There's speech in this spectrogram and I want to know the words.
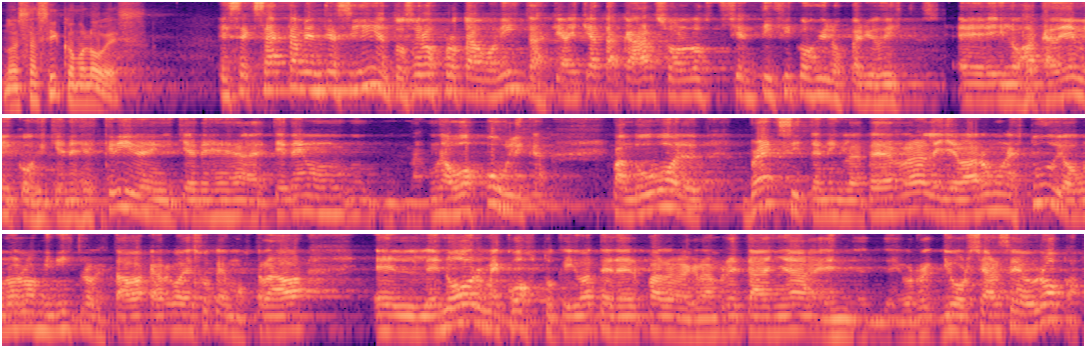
¿No es así como lo ves? Es exactamente así, entonces los protagonistas que hay que atacar son los científicos y los periodistas, eh, y los académicos y quienes escriben y quienes eh, tienen una voz pública. Cuando hubo el Brexit en Inglaterra, le llevaron un estudio a uno de los ministros que estaba a cargo de eso que mostraba el enorme costo que iba a tener para la Gran Bretaña en, divorciarse de Europa.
